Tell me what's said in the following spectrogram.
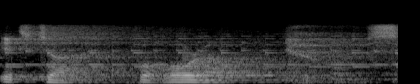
It's time for horror news.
